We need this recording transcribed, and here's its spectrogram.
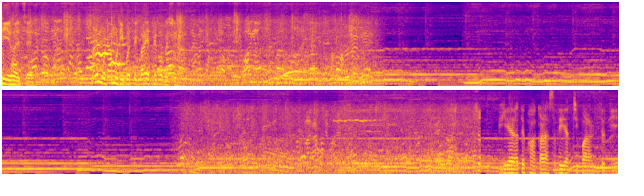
ভিড় হয়েছে। মানে মোটামুটি প্রত্যেকবার এর থেকেও বেশি হয়। ভিড়ের রাতে ফাঁকা রাস্তা দিয়ে যাচ্ছি পাড়ার ভিতর দিয়ে।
